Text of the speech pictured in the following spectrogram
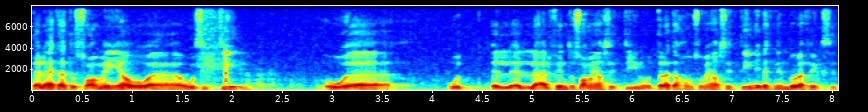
3960 و ال 2960 وال 3560 الاثنين دول fixed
